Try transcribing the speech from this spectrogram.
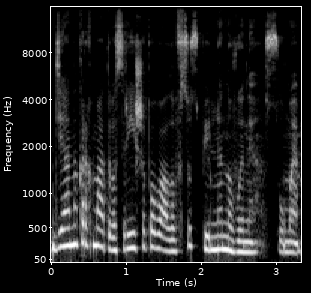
Діана Крахматова, Сергій Шаповалов, Суспільне новини, Суми.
